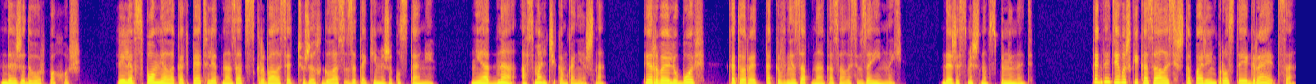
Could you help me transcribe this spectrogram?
Даже двор похож. Лиля вспомнила, как пять лет назад скрывалась от чужих глаз за такими же кустами. Не одна, а с мальчиком, конечно. Первая любовь, которая так внезапно оказалась взаимной. Даже смешно вспоминать. Тогда девушке казалось, что парень просто играется,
